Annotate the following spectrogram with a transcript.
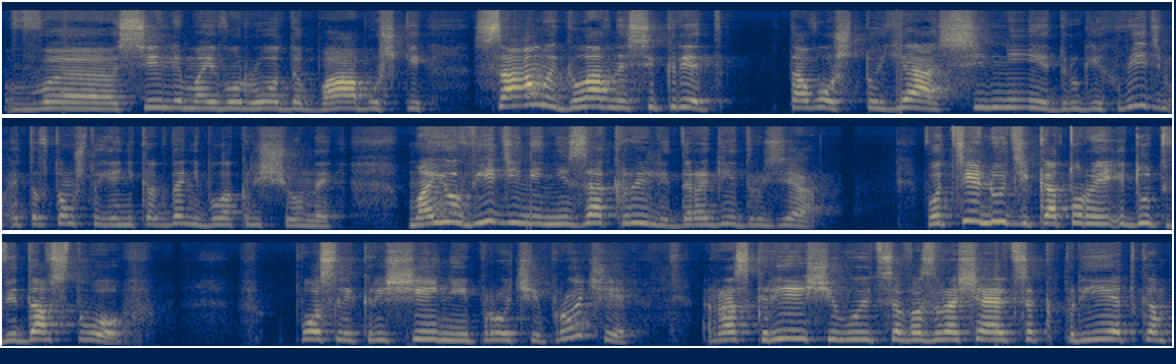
в силе моего рода, бабушки, самый главный секрет того, что я сильнее других ведьм, это в том, что я никогда не была крещенной. Мое видение не закрыли, дорогие друзья. Вот те люди, которые идут в ведовство после крещения и прочее, прочее, раскрещиваются, возвращаются к предкам.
